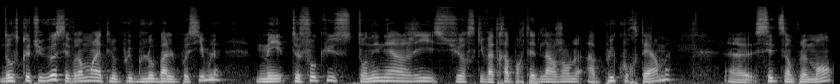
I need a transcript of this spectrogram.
Donc ce que tu veux c'est vraiment être le plus global possible mais te focus ton énergie sur ce qui va te rapporter de l'argent à plus court terme euh, c'est simplement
